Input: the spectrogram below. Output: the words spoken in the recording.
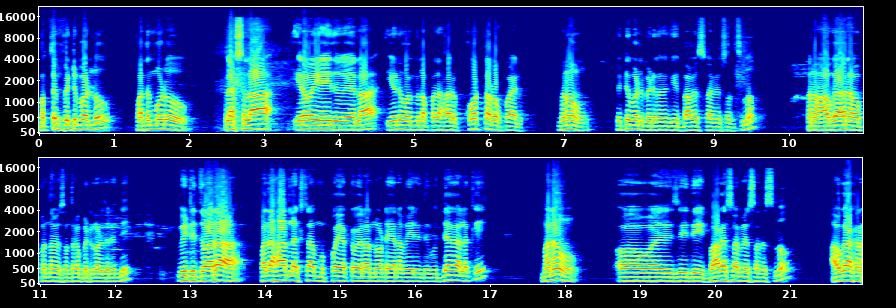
మొత్తం పెట్టుబడులు పదమూడు లక్షల ఇరవై ఐదు వేల ఏడు వందల పదహారు కోట్ల రూపాయలు మనం పెట్టుబడులు పెట్టుకోవడానికి భాగస్వామ్య సదస్సులో మనం అవగాహన ఒప్పందం సంతకం పెట్టుకోవడం జరిగింది. వీటి ద్వారా పదహారు లక్షల ముప్పై ఒక్క వేల నూట ఎనభై ఎనిమిది ఉద్యోగాలకి మనం ఇది భాగస్వామ్య సదస్సులో అవగాహన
